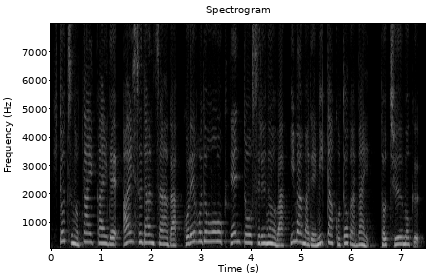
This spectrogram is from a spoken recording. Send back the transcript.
一つの大会でアイスダンサーがこれほど多く転倒するのは今まで見たことがない、と注目。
